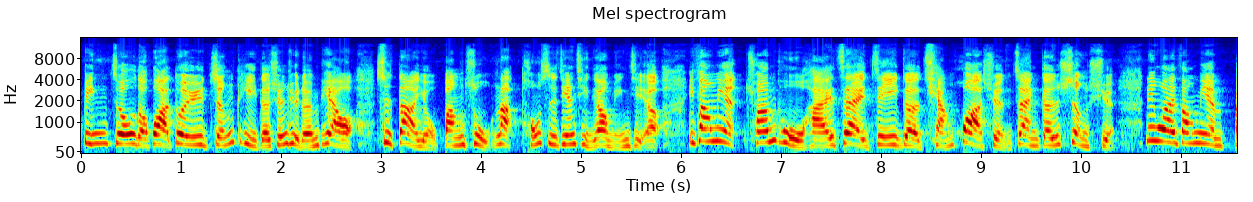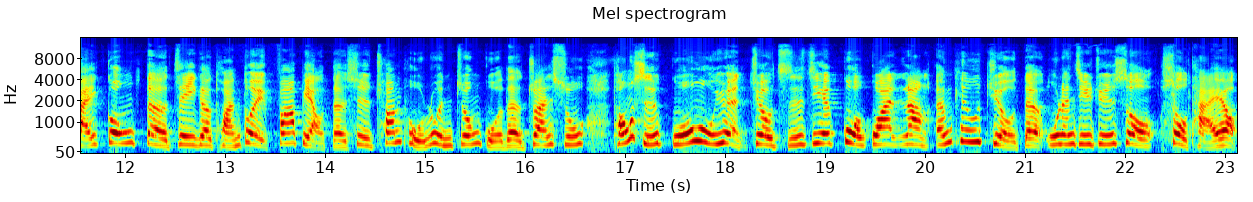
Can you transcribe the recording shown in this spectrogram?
宾州的话，对于整体的选举人票是大有帮助。那同时间请教明姐啊，一方面川普还在这一个强化选战跟胜选，另外一方面白宫的这一个团队发表的是川普论中国的专书，同时国务院就直接过关，让 MQ 九的无人机军售。售台哦，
